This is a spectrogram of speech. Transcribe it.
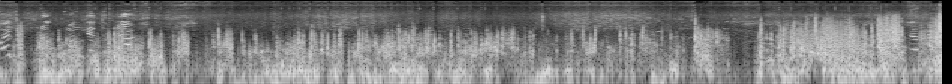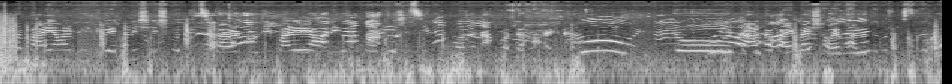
ওই যে পুরো কোন দে তো তো বাই আমার ভিডিও এখানে শেষ করে দিচ্ছি কারণ নদীর পাড়ে অনেকদিন পরে এসেছি একটু কথা না কথা হয় না তো টাটা বাই বাই, সবাই ভালো থেকো, সুস্থ থেকো।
